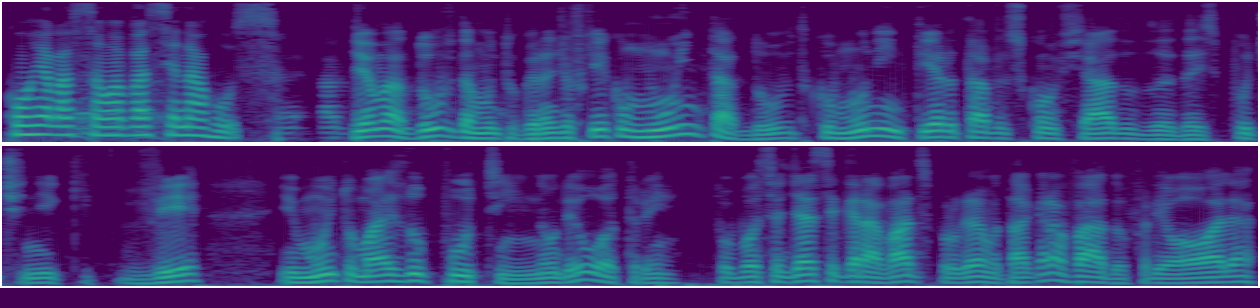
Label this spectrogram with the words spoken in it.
com relação à vacina russa. Havia uma dúvida muito grande, eu fiquei com muita dúvida, que o mundo inteiro estava desconfiado da, Sputnik V e muito mais do Putin. Não deu outra, hein? Foi você já ser gravado esse programa? Tá gravado. Eu falei, olha,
